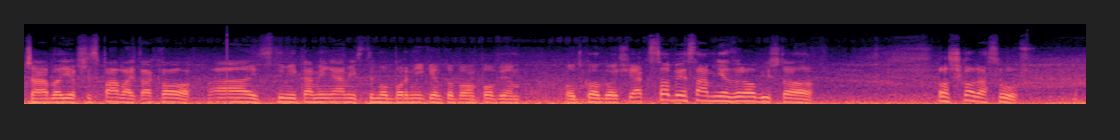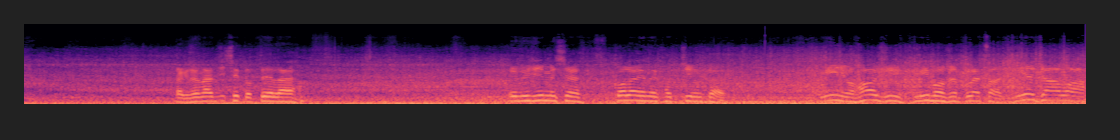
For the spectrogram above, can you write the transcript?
Trzeba będzie przyspawać tak o, aj z tymi kamieniami, z tym obornikiem to wam powiem od kogoś. Jak sobie sam nie zrobisz to o szkoda słów. Także na dzisiaj to tyle. I widzimy się w kolejnych odcinkach. Miniu chodzi, mimo że plecak nie działa.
